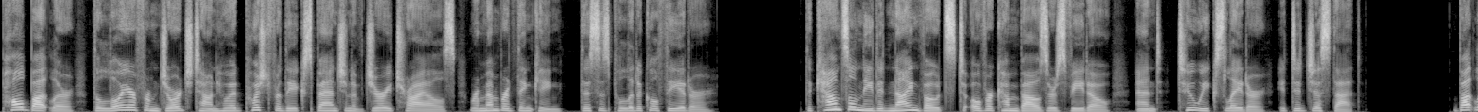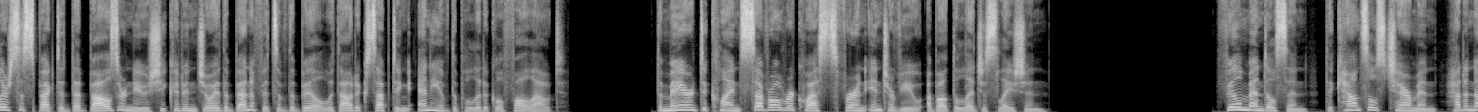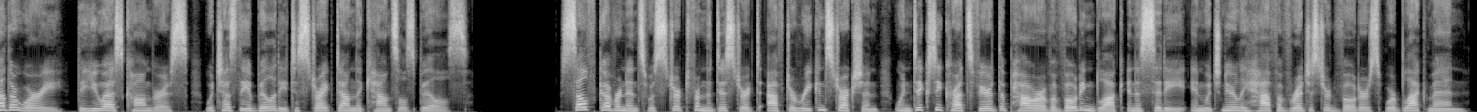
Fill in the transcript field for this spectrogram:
Paul Butler, the lawyer from Georgetown who had pushed for the expansion of jury trials, remembered thinking, this is political theater. The council needed nine votes to overcome Bowser's veto, and, two weeks later, it did just that. Butler suspected that Bowser knew she could enjoy the benefits of the bill without accepting any of the political fallout the mayor declined several requests for an interview about the legislation. Phil Mendelson, the council's chairman, had another worry the U.S. Congress, which has the ability to strike down the council's bills. Self governance was stripped from the district after Reconstruction when Dixiecrats feared the power of a voting bloc in a city in which nearly half of registered voters were black men.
